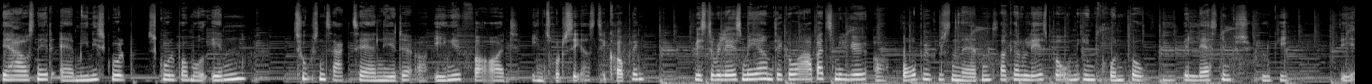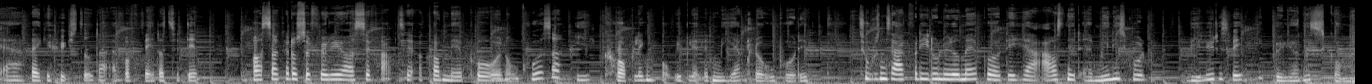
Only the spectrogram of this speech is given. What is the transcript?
Det her afsnit af Miniskulp skulper mod enden. Tusind tak til Annette og Inge for at introducere os til kobling. Hvis du vil læse mere om det gode arbejdsmiljø og forebyggelsen af den, så kan du læse bogen i en grundbog i belastningspsykologi. Det er Rikke Høgsted, der er forfatter til den. Og så kan du selvfølgelig også se frem til at komme med på nogle kurser i kobling, hvor vi bliver lidt mere kloge på det. Tusind tak, fordi du lyttede med på det her afsnit af Miniskulp. Vi lyttes ved i bølgernes skumme.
